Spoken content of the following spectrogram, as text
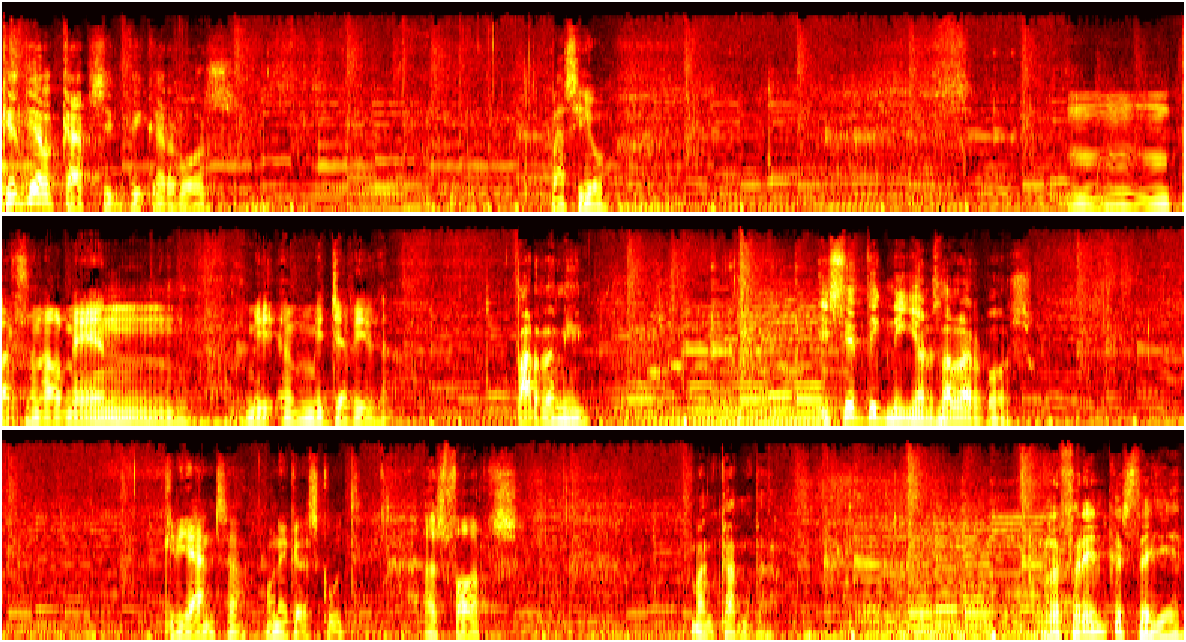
Què et ve al cap si et dic Arbós? Passió. Mm, personalment, mi, mitja vida. Part de mi. I si et dic Minyons de l'Arbós? Criança, on he crescut. Esforç. M'encanta. Referent casteller.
